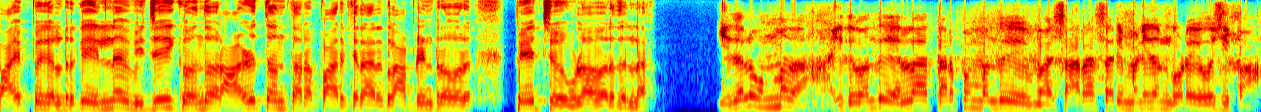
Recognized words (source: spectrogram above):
வாய்ப்புகள் இருக்கு. இல்ல விஜய்க்கு வந்து ஒரு அழுத்தம் தர பார்க்கிறார்கள் அப்படின்ற ஒரு பேச்சு உலா வருது இல்ல இதெல்லாம் உண்மைதான். இது வந்து எல்லா தரப்பும் வந்து சராசரி மனிதன் கூட யோசிப்பான்.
